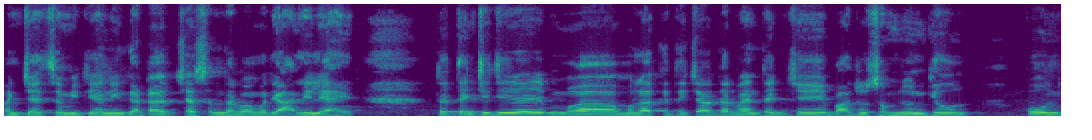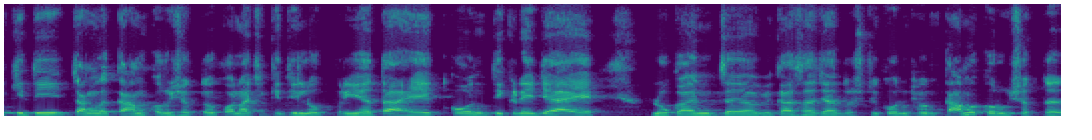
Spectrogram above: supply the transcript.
पंचायत समिती आणि गटाच्या संदर्भामध्ये आलेले आहेत. तर त्यांची जी म- मुलाखतीच्या दरम्यान त्यांचे बाजू समजून घेऊन कोण किती चांगलं काम करू शकतो कोणाची किती लोकप्रियता आहे कोण तिकडे जे आहे लोकांचं विकासाच्या दृष्टिकोन ठेवून कामं करू शकतं.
